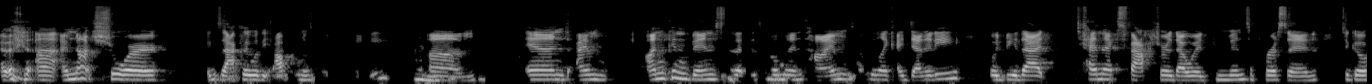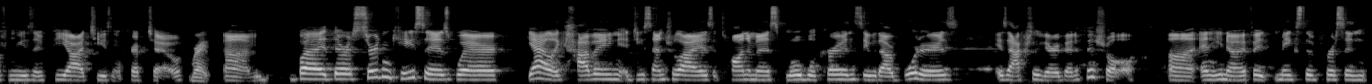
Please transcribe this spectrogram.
uh, I'm not sure exactly what the outcome is going to be. Mm-hmm. Um, and I'm unconvinced that at this moment in time, something like identity would be that 10x factor that would convince a person to go from using fiat to using crypto. Right. Um, but there are certain cases where, yeah, like having a decentralized, autonomous global currency without borders is actually very beneficial. Uh, and you know, if it makes the person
